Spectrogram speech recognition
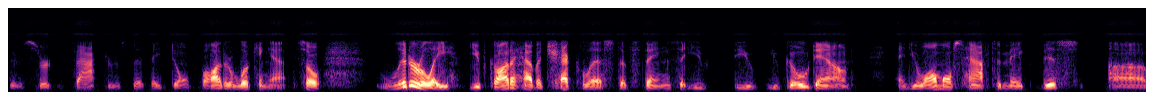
there's certain factors that they don't bother looking at. So literally, you've got to have a checklist of things that you you, you go down, and you almost have to make this uh,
